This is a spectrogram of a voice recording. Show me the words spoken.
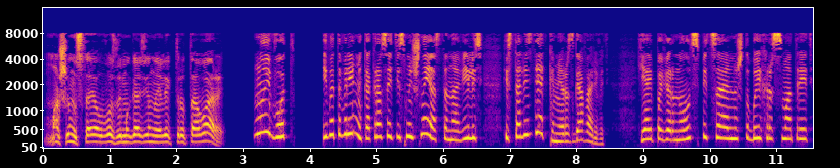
Машина стояла возле магазина электротовары». «Ну и вот. И в это время как раз эти смешные остановились и стали с дядьками разговаривать. Я и повернулась специально, чтобы их рассмотреть.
